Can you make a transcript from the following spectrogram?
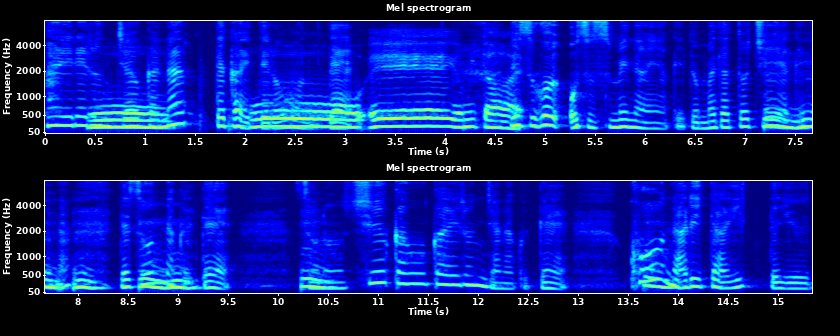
変えれるんちゃうかなって書いてる本で。えー、読みたい。ですごいおすすめなんやけどまだ途中やけどな、うんうんうんでその中で、その習慣を変えるんじゃなくてこうなりたいっていう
